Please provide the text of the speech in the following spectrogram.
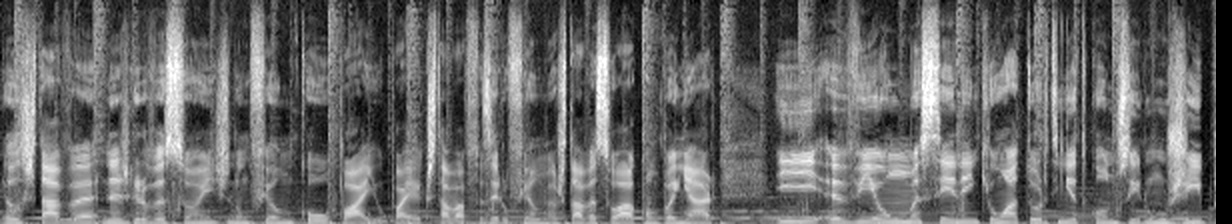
Ele estava nas gravações de um filme com o pai, o pai é que estava a fazer o filme, eu estava só a acompanhar, e havia uma cena em que um ator tinha de conduzir um jeep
